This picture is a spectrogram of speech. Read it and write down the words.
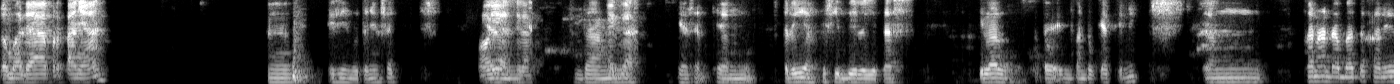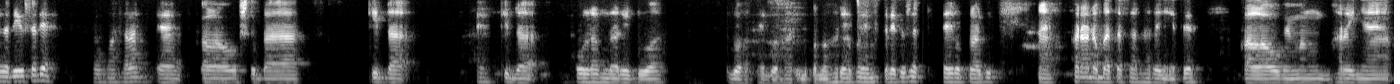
Belum ada pertanyaan? Uh, izin bertanya, Ustaz. Oh iya, silakan. Tentang Eka. ya, yang tadi ya visibilitas hilal atau imkan rukyat ini yang kan ada batasannya tadi Ustaz ya kalau masalah ya kalau sudah tidak eh tidak pulang dari dua dua eh, dua hari dua hari apa yang tadi itu saya, saya lupa lagi nah kan ada batasan harinya itu ya kalau memang harinya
